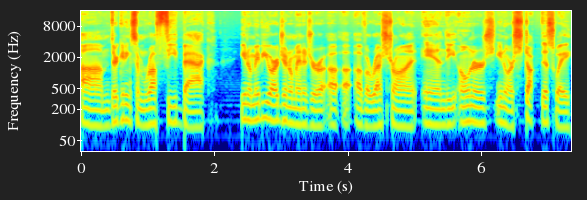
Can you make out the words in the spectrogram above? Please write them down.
um, they're getting some rough feedback. You know, maybe you are a general manager uh, uh, of a restaurant, and the owners, you know, are stuck this way.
